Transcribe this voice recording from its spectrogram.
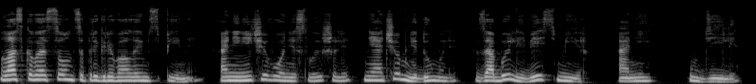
Ласковое солнце пригревало им спины. Они ничего не слышали, ни о чем не думали, забыли весь мир. Они удили.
